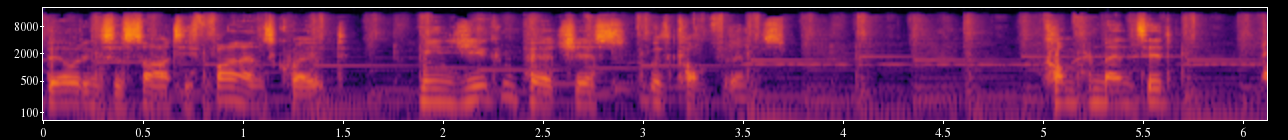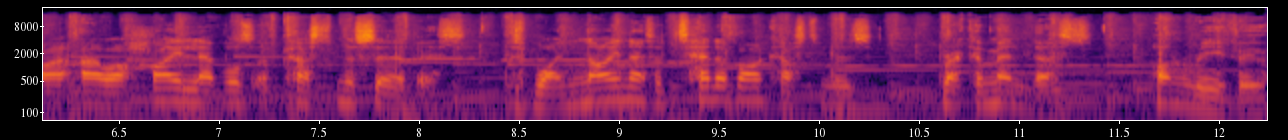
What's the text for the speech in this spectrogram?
building society finance quote, means you can purchase with confidence. Complemented by our high levels of customer service is why 9 out of 10 of our customers recommend us on Reevoo.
